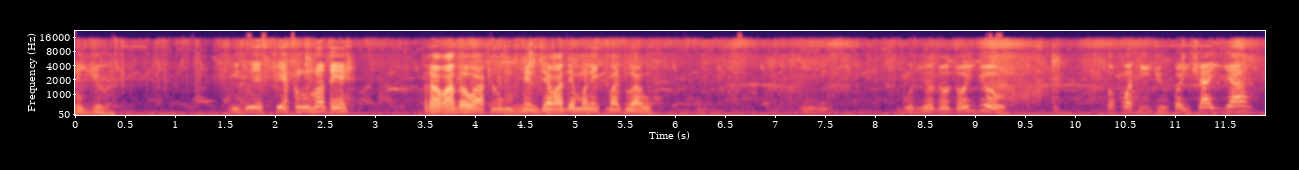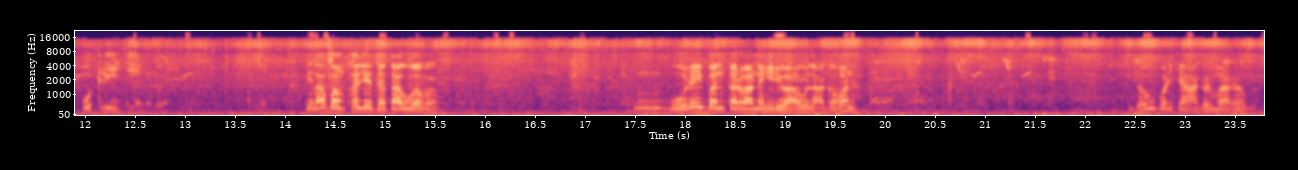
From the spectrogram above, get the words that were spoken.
બની ગયું બીજું એક પેકલું હોત એ રવા દઉં આટલું, મેલ દેવા દે મને એક બાજુ આવું. ભૂલ્યો જો જોઈ ગયો. તો પતી ગયું. પૈસા આવી ગયા, પોટલી જ. પેલા બમ્ફલે જતા આવું હવે. હું બોરે બંધ કરવા નહીં રહ્યો, આવું લાગે હો ને. જવું પડશે આગળ મારે હવે.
